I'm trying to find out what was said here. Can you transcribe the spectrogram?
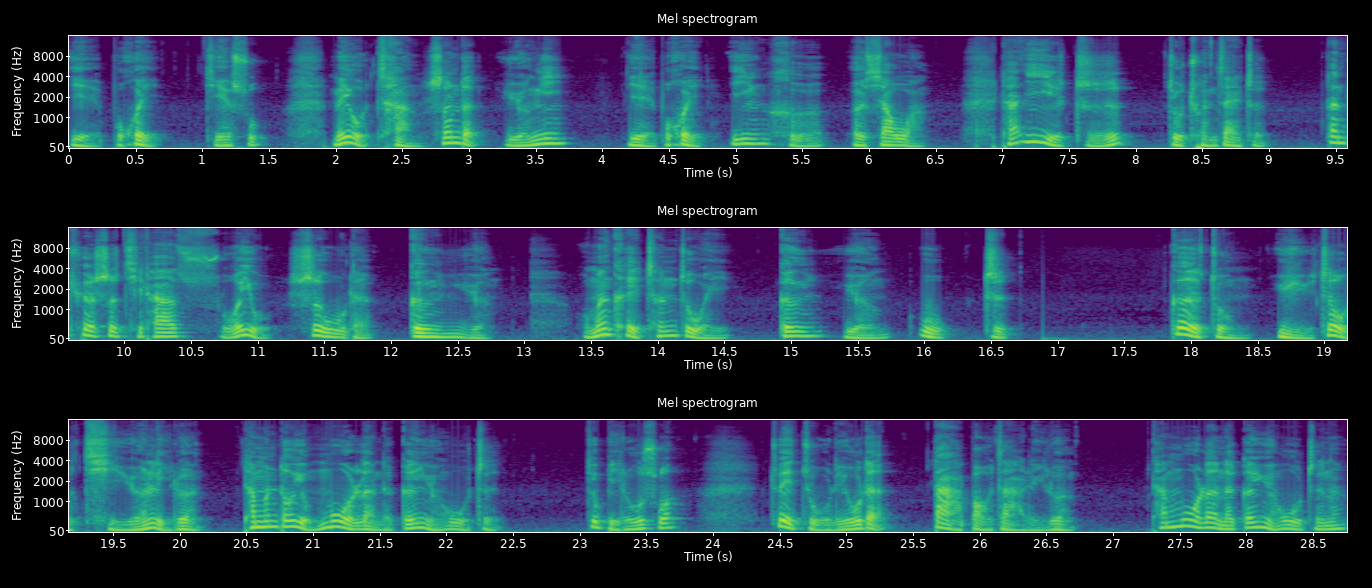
也不会结束；没有产生的原因，也不会因何而消亡。它一直就存在着，但却是其他所有事物的根源。我们可以称之为根源物质。各种宇宙起源理论，它们都有默认的根源物质。就比如说，最主流的大爆炸理论。它默认的根源物质呢，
